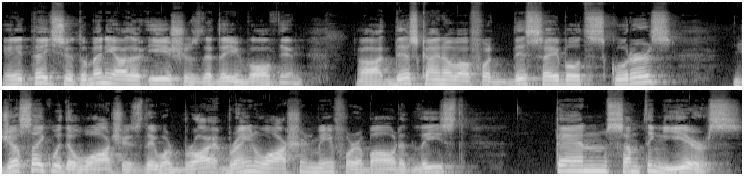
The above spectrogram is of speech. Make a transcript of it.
and it takes you to many other issues that they involved in. Uh, this kind of for disabled scooters, just like with the watches, they were brainwashing me for about at least 10 something years.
